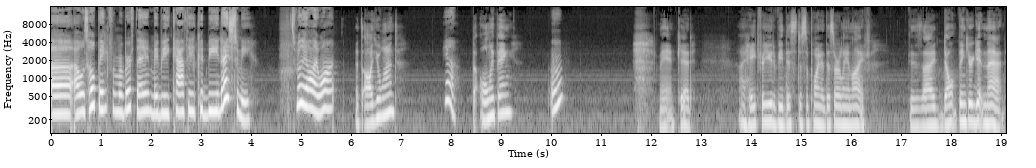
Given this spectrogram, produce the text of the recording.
uh, I was hoping for my birthday maybe Kathy could be nice to me. It's really all I want. That's all you want? Yeah. The only thing? Uh, Man, kid, I hate for you to be this disappointed this early in life because I don't think you're getting that.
